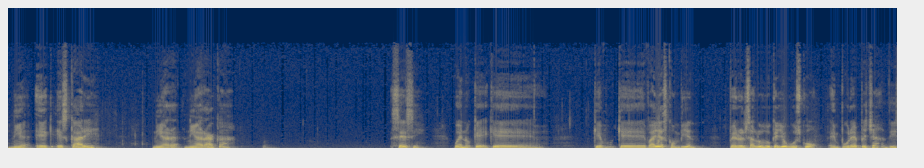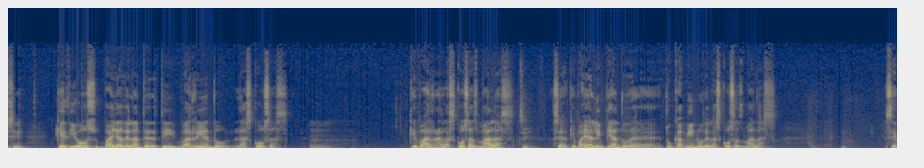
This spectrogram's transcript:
Escari, ni, ni Araca, Ceci. Bueno, que, que, que, vayas con bien. Pero el saludo que yo busco en Purépecha dice que Dios vaya delante de ti barriendo las cosas. Mm. Que barra las cosas malas. O sea, que vaya limpiando tu camino de las cosas malas. Se,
